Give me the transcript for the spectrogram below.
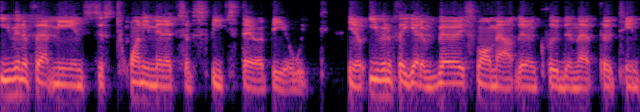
even if that means just 20 minutes of speech therapy a week you know, even if they get a very small amount, they're included in that 13%.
